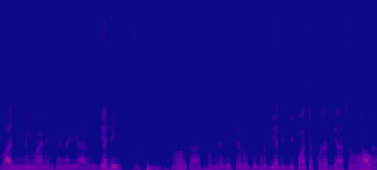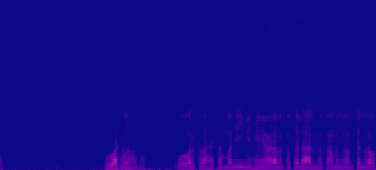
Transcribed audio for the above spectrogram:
वो आदमी नहीं माने से कहने लगे यार भाई बेदी और का सो हमने कही चलो तो फिर बेदी जी पाँच अक्कर जा सो और हाँ। का। और सुनाओ और का है समझ ही में है यार अब तो फ़िलहाल में काम यहाँ चल रहा हो।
